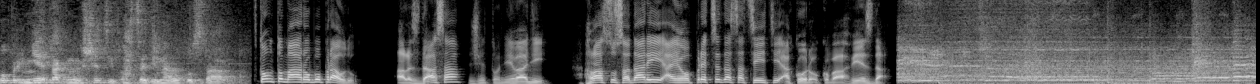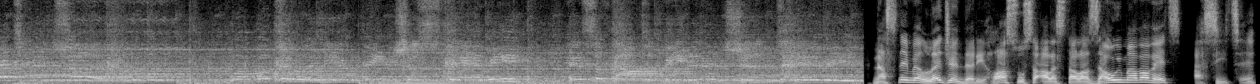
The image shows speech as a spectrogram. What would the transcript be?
popri mne takmer všetci 21 rokov stáli? V tomto má Robo pravdu. Ale zdá sa, že to nevadí. Hlasu sa darí a jeho predseda sa cíti ako roková hviezda. Na sneme Legendary hlasu sa ale stala zaujímavá vec a síce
